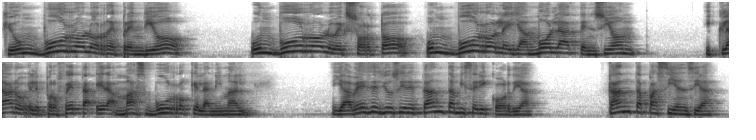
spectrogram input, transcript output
que un burro lo reprendió un burro lo exhortó, un burro le llamó la atención. Y claro, el profeta era más burro que el animal. Y a veces Dios tiene tanta misericordia, tanta paciencia,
